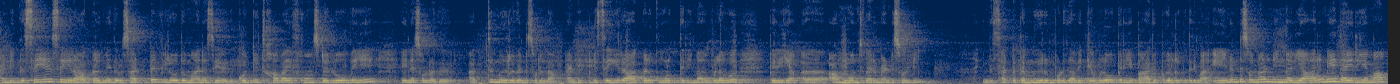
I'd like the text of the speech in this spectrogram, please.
அண்ட் இந்த செயல் செய்கிற ஆட்களுமே இது ஒரு சட்ட விரோதமான செயல். இது கொஜித் ஹவாய் ஃப்ரான்ஸ்ட லோவையே என்ன சொல்கிறது அத்துமீறுதுன்னு சொல்லலாம். அண்ட் இப்படி செய்கிற ஆட்களுக்கு உங்களுக்கு தெரியுமா எவ்வளவு பெரிய அமௌண்ட் வருமென்று சொல்லி? இந்த சட்டத்தை மீறும் பொழுது அவைக்கு எவ்வளோ பெரிய பாதிப்புகள் இருக்குது தெரியுமா? ஏனென்று சொன்னால் நீங்கள் யாருமே தைரியமாக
